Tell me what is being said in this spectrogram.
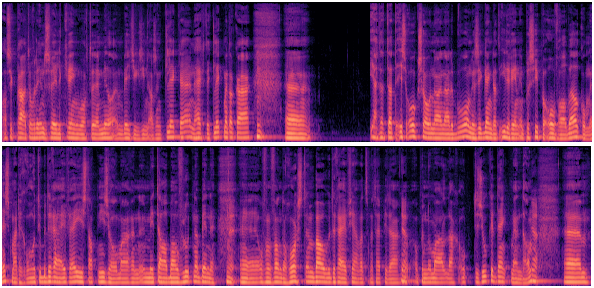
als ik praat over de industriële kring, wordt uh, mail een beetje gezien als een klik, hè, een hechte klik met elkaar. Hm. Ja, dat, dat is ook zo naar, naar de bewoners. Ik denk dat iedereen in principe overal welkom is. Maar de grote bedrijven, hè, je stapt niet zomaar een, een metaalbouwvloed naar binnen. Nee. Uh, of een Van der Horst, een bouwbedrijf. Ja, wat, wat heb je daar ja. op een normale dag ook te zoeken, denkt men dan. Ja. Um,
